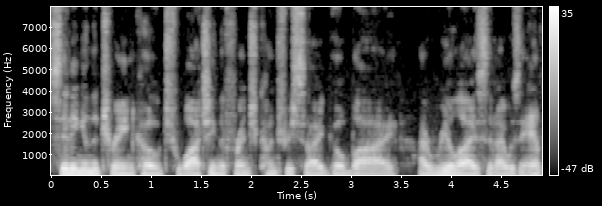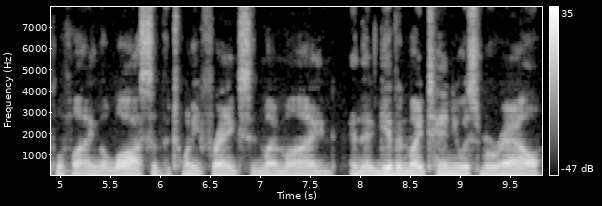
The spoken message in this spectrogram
Sitting in the train coach, watching the French countryside go by, I realized that I was amplifying the loss of the 20 francs in my mind, and that given my tenuous morale,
